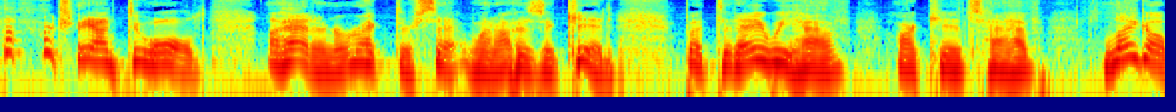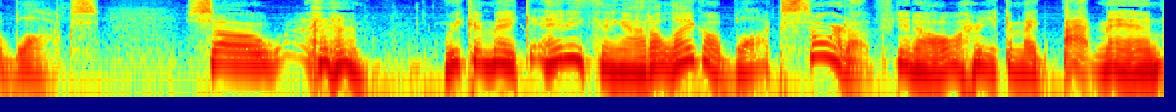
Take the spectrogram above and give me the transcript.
Actually, I'm too old. I had an erector set when I was a kid, but today we have our kids have Lego blocks. So we can make anything out of Lego blocks, sort of. You know, I mean, you can make Batman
